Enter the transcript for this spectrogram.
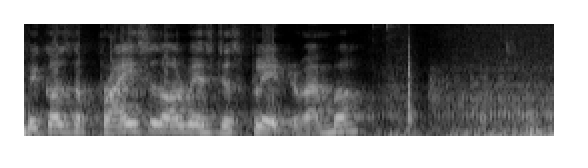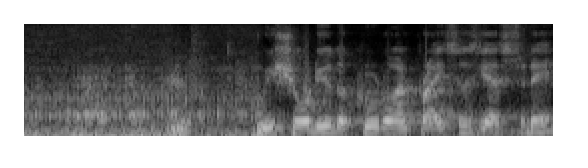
because the price is always displayed. Remember, we showed you the crude oil prices yesterday.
